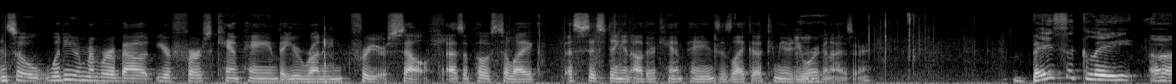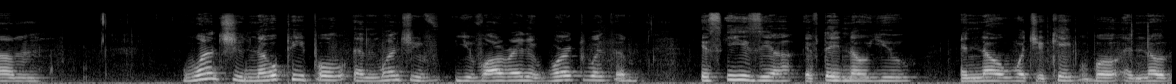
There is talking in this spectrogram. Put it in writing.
And so, what do you remember about your first campaign that you're running for yourself, as opposed to like assisting in other campaigns as like a community organizer? Basically, um, once you know people and once you've you've already worked with them, it's easier if they know you and know what you're capable and know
